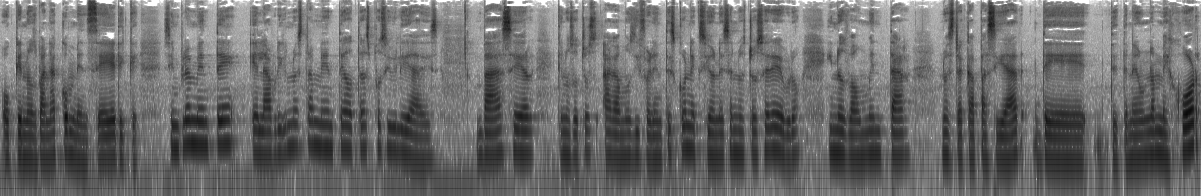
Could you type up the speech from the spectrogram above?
o que nos van a convencer y que simplemente el abrir nuestra mente a otras posibilidades va a hacer que nosotros hagamos diferentes conexiones en nuestro cerebro y nos va a aumentar nuestra capacidad de, de tener una mejor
